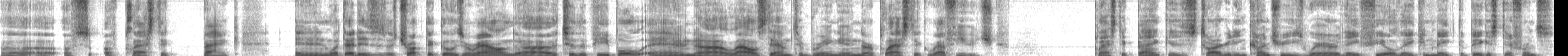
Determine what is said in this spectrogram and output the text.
uh, of of Plastic Bank. And what that is is a truck that goes around uh, to the people and uh, allows them to bring in their plastic refuge. Plastic Bank is targeting countries where they feel they can make the biggest difference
